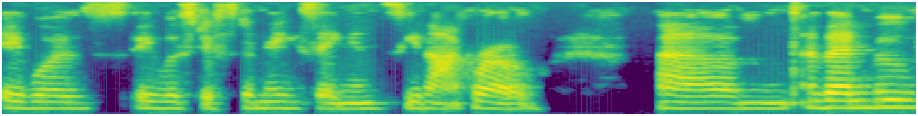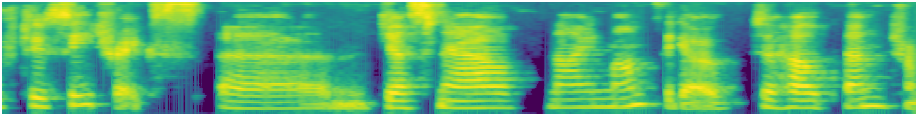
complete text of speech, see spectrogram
it was it was just amazing and see that grow um, and then moved to Citrix um, just now nine months ago to help them tr-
